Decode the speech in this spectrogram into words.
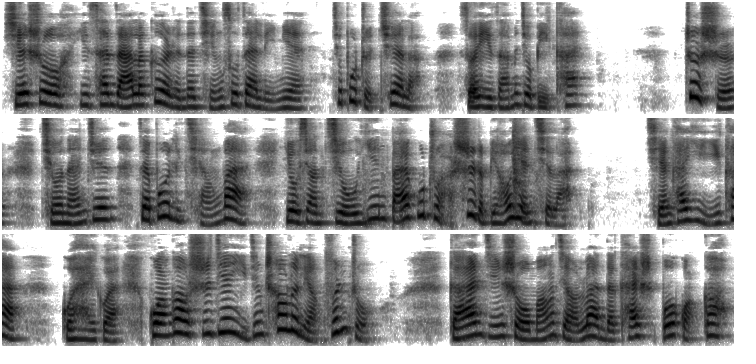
学术一掺杂了个人的情愫在里面，就不准确了，所以咱们就避开。”这时，裘南娟在玻璃墙外又像九阴白骨爪似的表演起来。钱开义一看，乖乖，广告时间已经超了两分钟，赶紧手忙脚乱地开始播广告。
